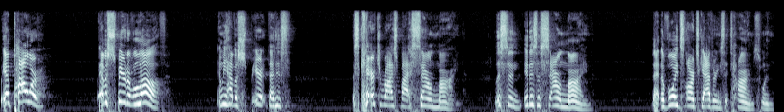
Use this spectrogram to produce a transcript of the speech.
we have power, we have a spirit of love, and we have a spirit that is, is characterized by a sound mind. Listen, it is a sound mind that avoids large gatherings at times when,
